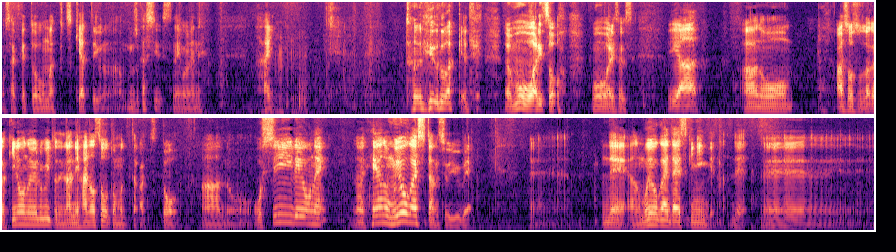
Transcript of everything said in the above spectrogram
お酒とうまく付き合っていくのは難しいですね、これはね。はい。というわけで、もう終わりそう。もう終わりそうです。いやあのー、あ、そうそう。だから昨日の夜ビートで何話そうと思ってたかっていうと、あの、押し入れをね、部屋の模様替えしてたんですよ、ゆうべ。えー、で、あの、模様替え大好き人間なんで、え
